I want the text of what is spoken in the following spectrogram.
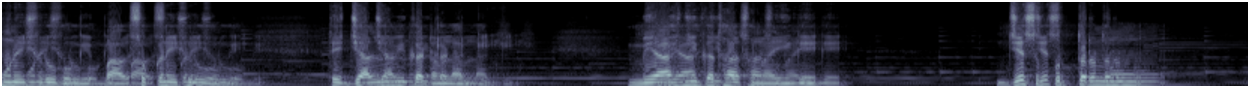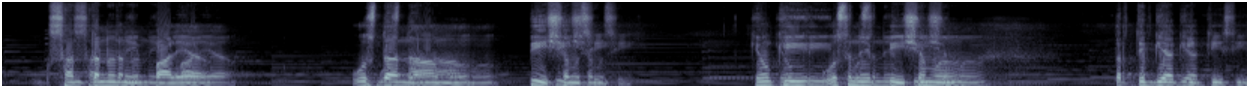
ਹੋਣੇ ਸ਼ੁਰੂ ਹੋ ਗਏ ਭਾਵ ਸੁੱਕਣੇ ਸ਼ੁਰੂ ਹੋ ਗਏ ਤੇ ਜਲ ਵੀ ਘਟਣ ਲੱਗ ਗਈ। ਮਿਆਸ ਦੀ ਕਥਾ ਸੁਣਾਈ ਗਈ। ਜਿਸ ਪੁੱਤਰ ਨੂੰ ਸੰਤਨ ਨੇ ਪਾਲਿਆ ਉਸ ਦਾ ਨਾਮ ਭੀਸ਼ਮ ਸੀ। ਕਿਉਂਕਿ ਉਸ ਨੇ ਭੀਸ਼ਮ ਪ੍ਰਤੀਗਿਆ ਕੀਤੀ ਸੀ।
